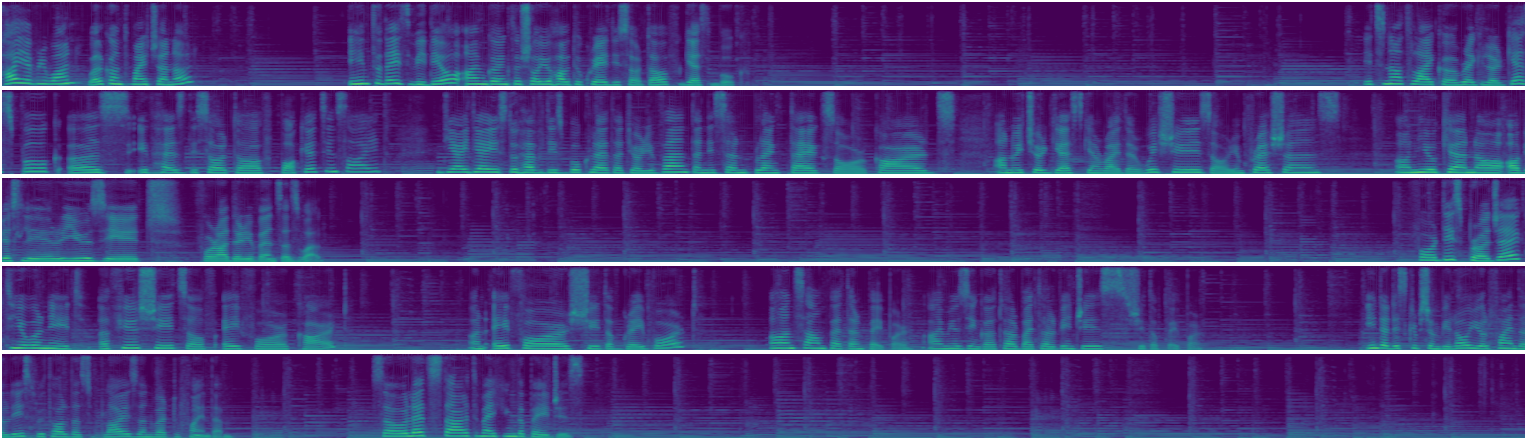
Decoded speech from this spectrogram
Hi everyone, welcome to my channel. In today's video I'm going to show you how to create this sort of guest book. It's not like a regular guest book as it has this sort of pockets inside. The idea is to have this booklet at your event and insert blank tags or cards on which your guests can write their wishes or impressions and you can uh, obviously reuse it for other events as well. For this project you will need a few sheets of A4 card, an A4 sheet of greyboard, and some pattern paper. I'm using a 12 by 12 inches sheet of paper. In the description below you'll find a list with all the supplies and where to find them. So let's start making the pages.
